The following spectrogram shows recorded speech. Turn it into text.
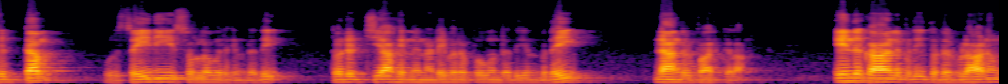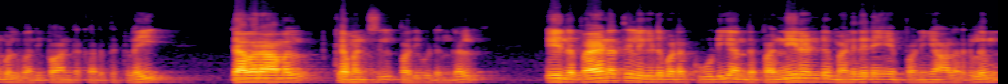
திட்டம் ஒரு செய்தியை சொல்ல வருகின்றது. தொடர்ச்சியாக என்ன நடைபெறப் போகின்றது என்பதை நாங்கள் பார்க்கலாம். இந்த காலப்பதி தொடர்பிலான உங்கள் மதிப்பான கருத்துக்களை தவறாமல் கமெண்ட்ஸில் பதிவிடுங்கள். இந்த பயணத்தில் ஈடுபடக்கூடிய அந்த பன்னிரண்டு மனிதநேய பணியாளர்களும்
